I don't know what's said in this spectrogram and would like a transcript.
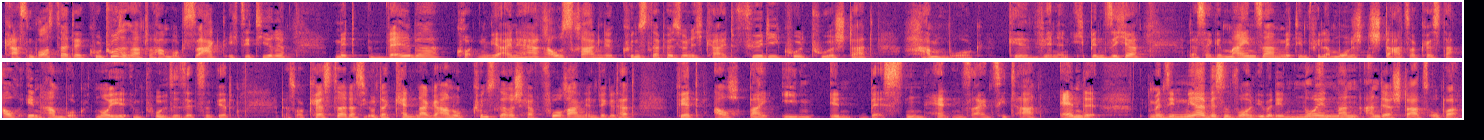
Carsten Broster, der Kultursenator Hamburg, sagt, ich zitiere, mit Welber konnten wir eine herausragende Künstlerpersönlichkeit für die Kulturstadt Hamburg gewinnen. Ich bin sicher, dass er gemeinsam mit dem Philharmonischen Staatsorchester auch in Hamburg neue Impulse setzen wird. Das Orchester, das sich unter Kent Nagano künstlerisch hervorragend entwickelt hat, wird auch bei ihm in besten Händen sein. Zitat Ende. Und wenn Sie mehr wissen wollen über den neuen Mann an der Staatsoper,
